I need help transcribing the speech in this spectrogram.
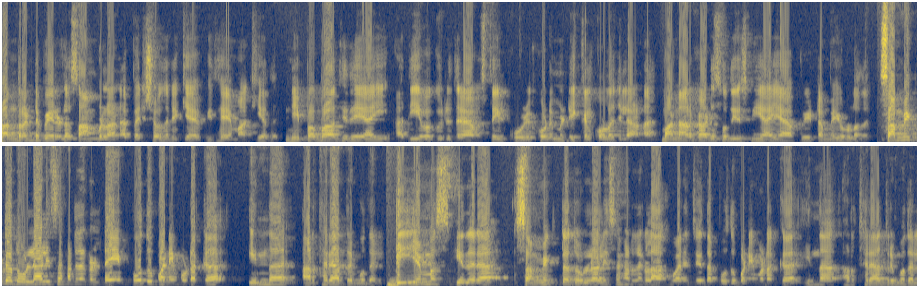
പന്ത്രണ്ട് പേരുടെ സാമ്പിളാണ് പരിശോധനയ്ക്ക് വിധേയമാക്കിയത്. നിപ ബാധിതയായി അതീവ ഗുരുതരാവസ്ഥയിൽ കോഴിക്കോട് മെഡിക്കൽ കോളേജിലാണ് മണ്ണാർക്കാട് സ്വദേശിനിയായ വീട്ടമ്മയുള്ളത്. സംയുക്ത തൊഴിലാളി സംഘടനകളുടെ പൊതുപണിമുടക്ക് ഇന്ന് അർദ്ധരാത്രി മുതൽ ബി എം എസ് ഇതര സംയുക്ത തൊഴിലാളി സംഘടനകൾ ആഹ്വാനം ചെയ്ത പൊതുപണിമുടക്ക് ഇന്ന് അർദ്ധരാത്രി മുതൽ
